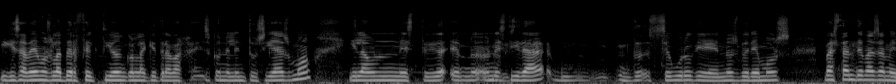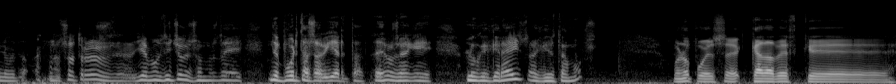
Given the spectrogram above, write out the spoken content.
y que sabemos la perfección con la que trabajáis, con el entusiasmo y la honestidad, honestidad mm, seguro que nos veremos bastante más a menudo. Nosotros ya hemos dicho que somos de, de puertas abiertas, ¿eh? o sea que lo que queráis, aquí estamos. Bueno, pues eh, cada vez que,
